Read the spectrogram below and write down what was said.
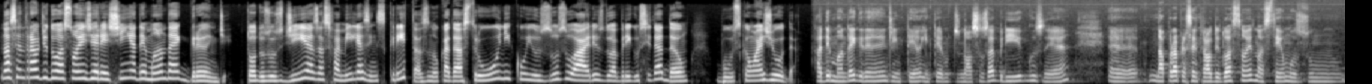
Na Central de Doações de Erechim, a demanda é grande. Todos os dias, as famílias inscritas no cadastro único e os usuários do abrigo cidadão buscam ajuda. A demanda é grande em, ter, em termos dos nossos abrigos. Né? É, na própria central de doações, nós temos um,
